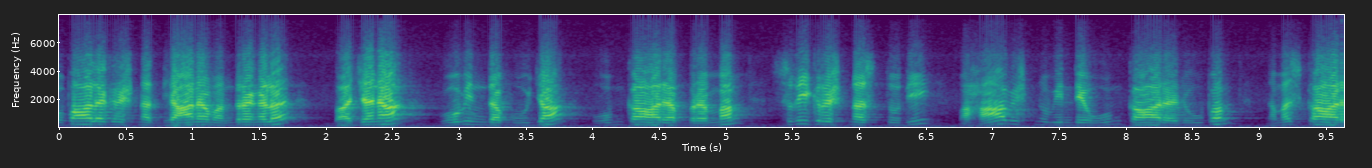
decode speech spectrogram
ഗോപാലകൃഷ്ണ ധ്യാന മന്ത്രങ്ങൾ ഭജന ഗോവിന്ദ പൂജ ഓംകാര ബ്രഹ്മം ശ്രീകൃഷ്ണസ്തുതി മഹാവിഷ്ണുവിന്റെ ഓംകാര രൂപം നമസ്കാര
